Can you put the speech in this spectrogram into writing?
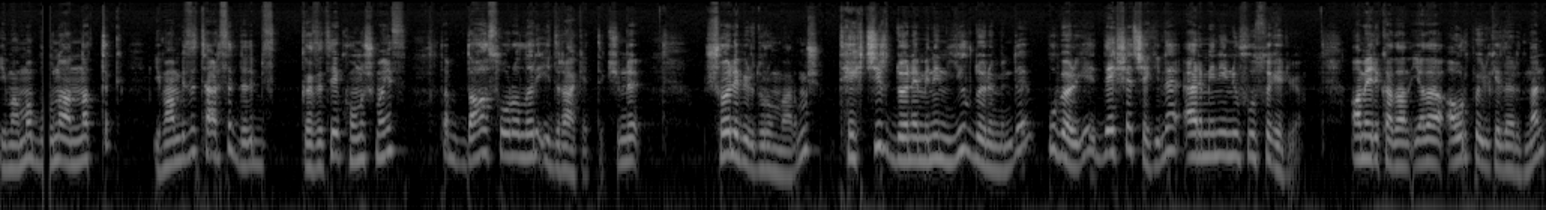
imama bunu anlattık. İmam bizi tersi dedi, biz gazeteye konuşmayız. Tabi daha sonraları idrak ettik. Şimdi şöyle bir durum varmış. Tehcir döneminin yıl dönümünde bu bölgeye dehşet şekilde Ermeni nüfusu geliyor. Amerika'dan ya da Avrupa ülkelerinden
